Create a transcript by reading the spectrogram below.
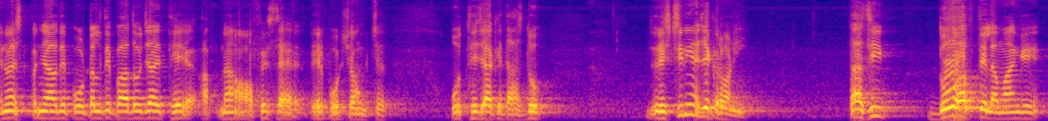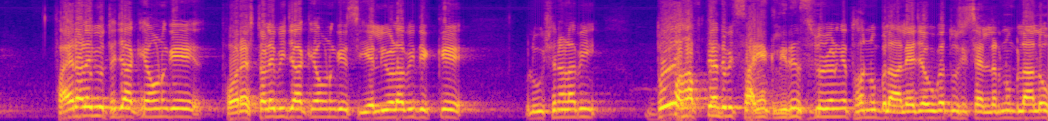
ਇਨਵੈਸਟ ਪੰਜਾਬ ਦੇ ਪੋਰਟਲ ਤੇ ਪਾ ਦਿਓ ਜਾਂ ਇੱਥੇ ਆਪਣਾ ਆਫਿਸ ਹੈ 에어ਪੋਰਟ ਚੌਂਕ 'ਚ, ਉੱਥੇ ਜਾ ਕੇ ਦੱਸ ਦਿਓ। ਰਜਿਸਟਰੀ ਨਹੀਂ ਅਜੇ ਕਰਾਉਣੀ। ਤਾਂ ਅਸੀਂ 2 ਹਫ਼ਤੇ ਲਵਾਂਗੇ। ਫਾਇਰ ਵਾਲੇ ਵੀ ਉੱਥੇ ਜਾ ਕੇ ਆਉਣਗੇ ਫੋਰੈਸਟ ਵਾਲੇ ਵੀ ਜਾ ਕੇ ਆਉਣਗੇ ਸੀਐਲਯੂ ਵਾਲਾ ਵੀ ਦੇਖ ਕੇ ਪੋਲੂਸ਼ਨ ਵਾਲਾ ਵੀ। 2 ਹਫ਼ਤਿਆਂ ਦੇ ਵਿੱਚ ਸਾਰੀਆਂ ਕਲੀਅਰੈਂਸ ਹੋ ਜਾਣਗੀਆਂ ਤੁਹਾਨੂੰ ਬੁਲਾ ਲਿਆ ਜਾਊਗਾ। ਤੁਸੀਂ ਸੈਲਰ ਨੂੰ ਬੁਲਾ ਲਓ।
